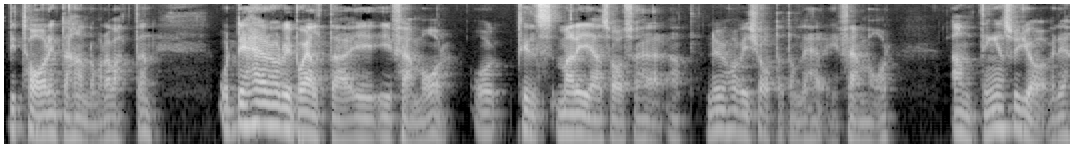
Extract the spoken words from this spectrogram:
Vi tar inte hand om våra vatten. Och det här höll vi på att älta i, i fem år. Och tills Maria sa så här att nu har vi tjatat om det här i fem år. Antingen så gör vi det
